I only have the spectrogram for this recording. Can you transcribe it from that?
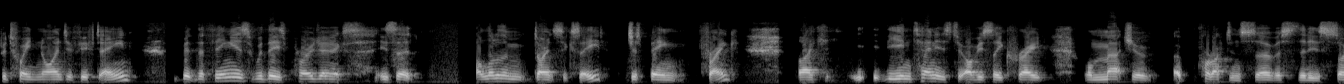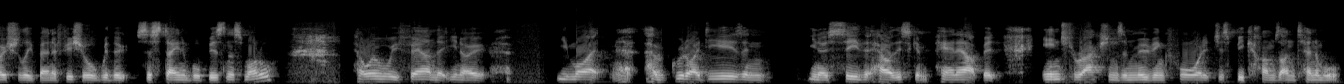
between 9 to 15. But the thing is with these projects is that a lot of them don't succeed just being frank. Like the intent is to obviously create or match a, a, product and service that is socially beneficial with a sustainable business model. However, we found that, you know, you might have good ideas and you know see that how this can pan out but interactions and moving forward it just becomes untenable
